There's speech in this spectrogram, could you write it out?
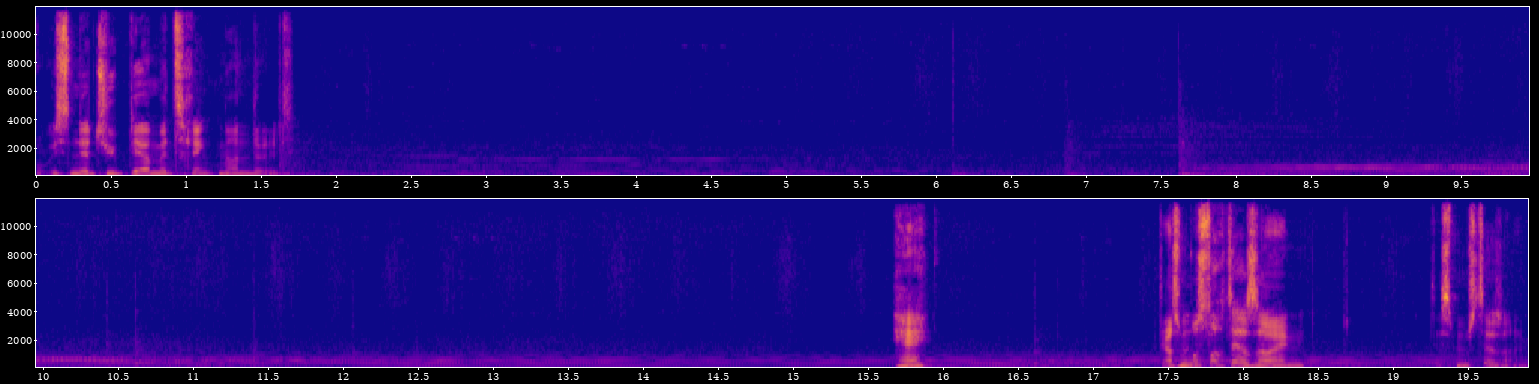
Wo ist denn der Typ, der mit Tränken handelt? Hä? Das muss doch der sein. Das muss der sein.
